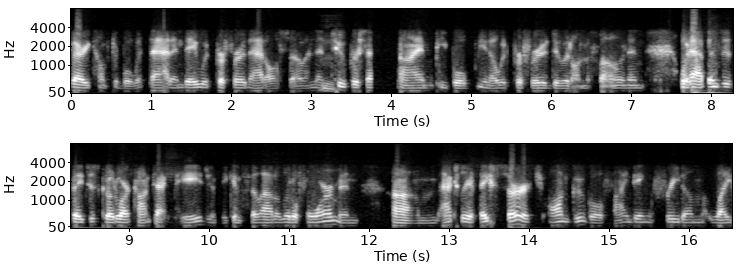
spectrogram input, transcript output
very comfortable with that, and they would prefer that also. And then mm. 2% time people you know would prefer to do it on the phone. And what happens is they just go to our contact page and they can fill out a little form. And um, actually if they search on google finding freedom life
